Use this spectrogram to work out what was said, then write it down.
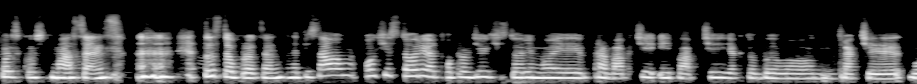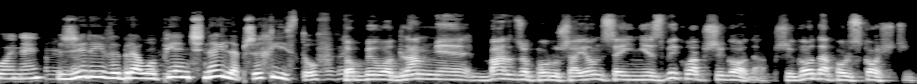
Polskość ma sens. To 100%. Napisałam o historii, o prawdziwej historii mojej prababci i babci, jak to było w trakcie wojny. Jury wybrało pięć najlepszych listów. To było dla mnie bardzo poruszające i niezwykła przygoda. Przygoda polskości.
